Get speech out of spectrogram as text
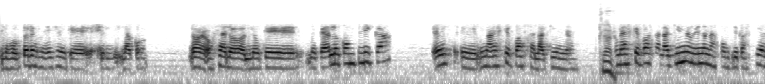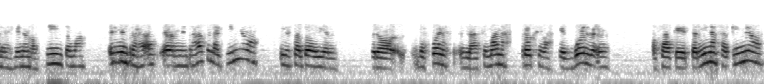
los doctores me dicen que la, o sea, lo, lo, que lo que a él lo complica es eh, una vez que pasa la quimio. Una vez que pasa la quimio vienen las complicaciones, vienen los síntomas. Él mientras hace, mientras hace la quimio le está todo bien. Pero después, en las semanas próximas que vuelven, o sea, que termina esa quimio,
